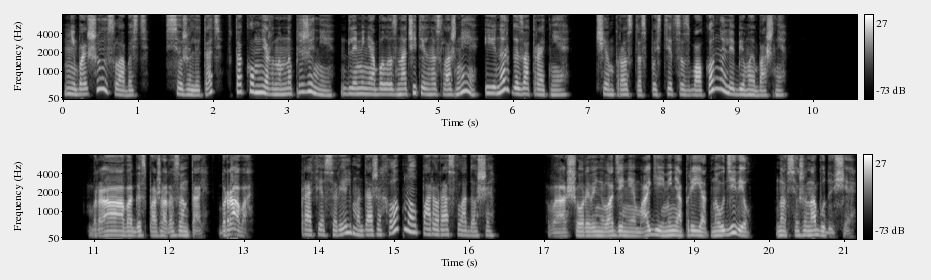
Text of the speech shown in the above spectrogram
небольшую слабость. Все же летать в таком нервном напряжении для меня было значительно сложнее и энергозатратнее, чем просто спуститься с балкона любимой башни. «Браво, госпожа Розенталь, браво!» Профессор Ильма даже хлопнул пару раз в ладоши. «Ваш уровень владения магией меня приятно удивил. Но все же на будущее.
